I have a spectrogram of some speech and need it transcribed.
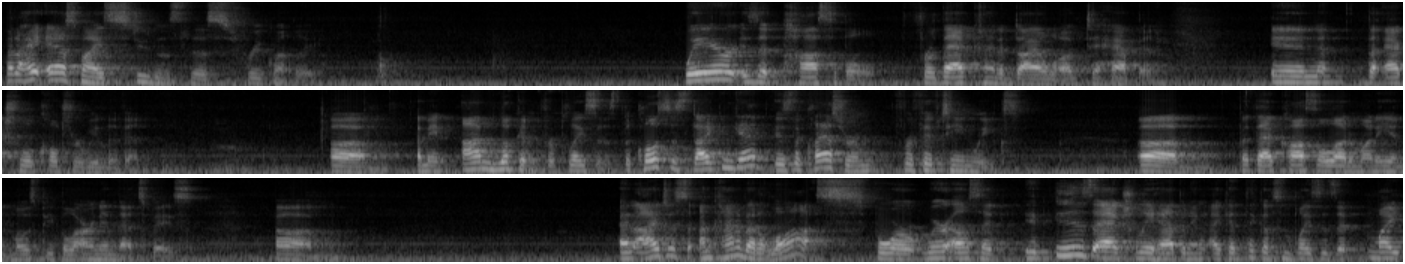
but I ask my students this frequently. Where is it possible for that kind of dialogue to happen in the actual culture we live in? Um, I mean, I'm looking for places. The closest I can get is the classroom for 15 weeks. Um, but that costs a lot of money, and most people aren't in that space. Um, and I just, I'm kind of at a loss for where else it, it is actually happening. I can think of some places that might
